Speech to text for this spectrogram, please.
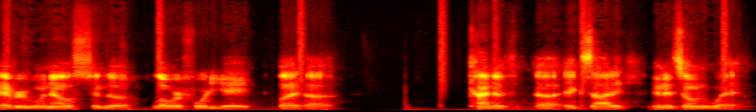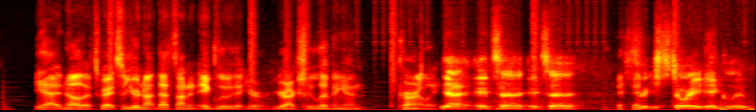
everyone else in the lower 48, but uh, kind of uh, exotic in its own way. Yeah, no, that's great. So you're not that's not an igloo that you're you're actually living in currently. Yeah, it's a it's a three story igloo.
